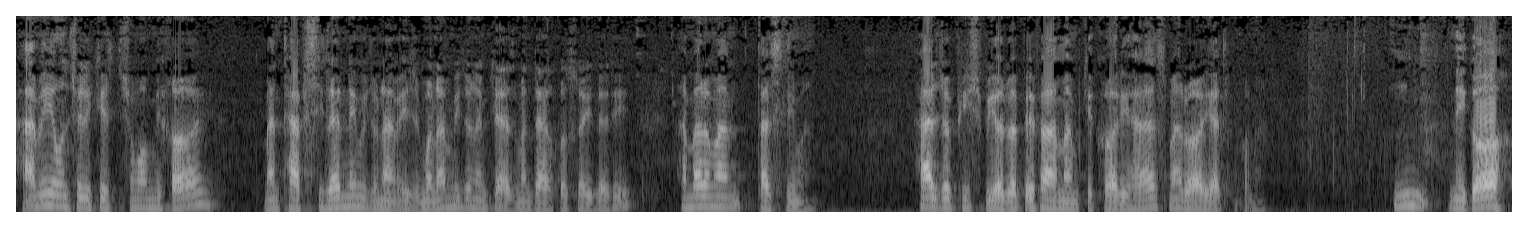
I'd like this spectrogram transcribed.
همه اون چیزی که شما می‌خوای من تفصیلا نمی‌دونم اجمالا می‌دونم که از من درخواستهایی داری همه رو من تسلیمم. هر جا پیش بیاد و بفهمم که کاری هست من رعایت می‌کنم. این نگاه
